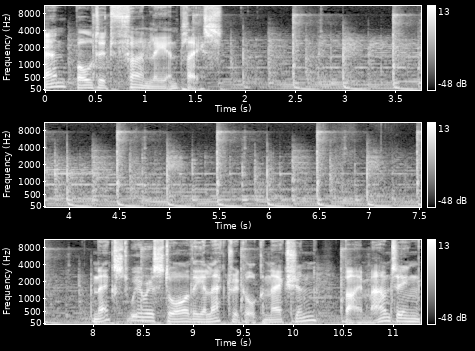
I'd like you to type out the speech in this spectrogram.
and bolt it firmly in place. Next we restore the electrical connection by mounting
